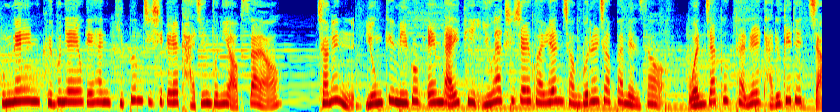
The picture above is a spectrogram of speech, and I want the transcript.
국내엔 그 분야에 대한 깊은 지식을 가진 분이 없어요. 저는 용케 미국 MIT 유학 시절 관련 정보를 접하면서 원자 폭탄을 다루게 됐죠.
